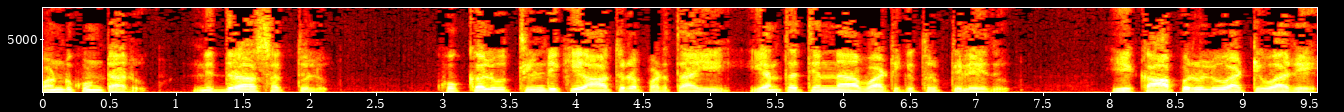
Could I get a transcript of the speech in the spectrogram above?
పండుకుంటారు. నిద్రాసక్తులు. కుక్కలు తిండికి ఆతురపడతాయి. ఎంత తిన్నా వాటికి తృప్తి లేదు. ఈ కాపరులు అట్టివారే.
